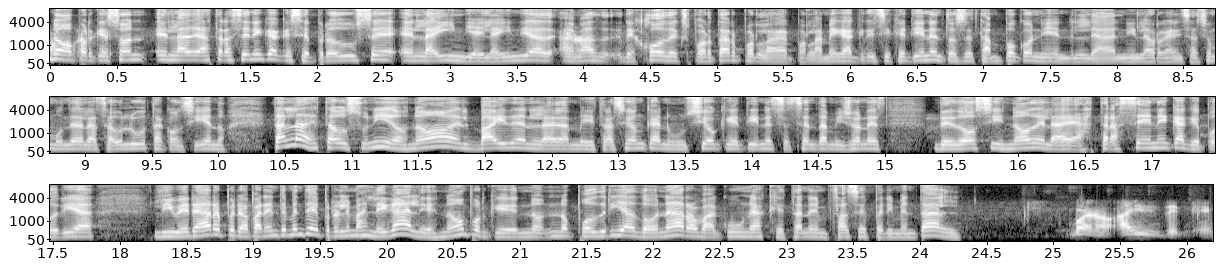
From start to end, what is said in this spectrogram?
No, porque que- son es la de AstraZeneca que se produce en la India y la India además dejó de exportar por la por la mega crisis que tiene, entonces tampoco ni la, ni la Organización Mundial de la Salud está consiguiendo. Está la de Estados Unidos, ¿no? El Biden, la, la administración que anunció que tiene 60 millones de dosis, ¿no? De la de AstraZeneca que podría liberar, pero aparentemente hay problemas legales, ¿no? Porque no, no podría donar vacunas que están en fase experimental. Bueno, hay de- eh,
